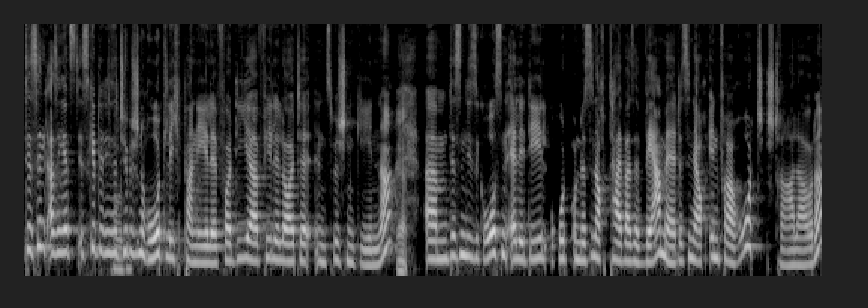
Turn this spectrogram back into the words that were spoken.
das sind also jetzt, es gibt ja diese typischen Rotlichtpaneele, vor die ja viele Leute inzwischen gehen, ne? Ja. Ähm, das sind diese großen LED-Rot, und das sind auch teilweise Wärme, das sind ja auch Infrarotstrahler, oder?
